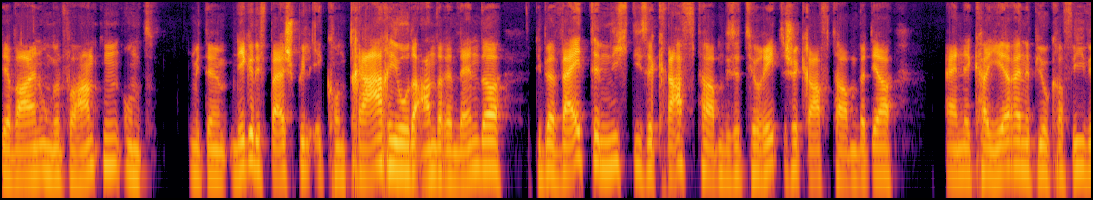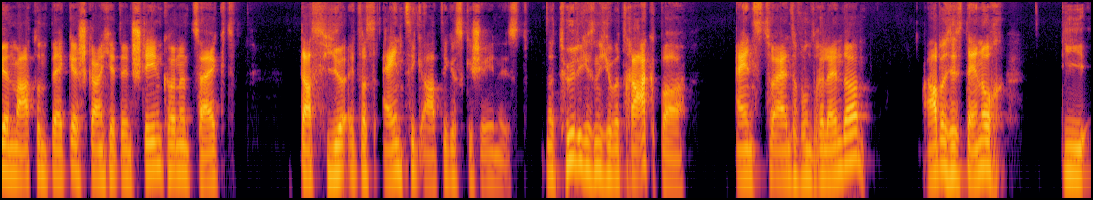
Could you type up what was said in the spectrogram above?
Der war in Ungarn vorhanden und mit dem Negativbeispiel E Contrario oder anderen Länder, die bei weitem nicht diese Kraft haben, diese theoretische Kraft haben, bei der eine Karriere, eine Biografie wie ein Martin Beckesch gar nicht hätte entstehen können, zeigt, dass hier etwas Einzigartiges geschehen ist. Natürlich ist nicht übertragbar eins zu eins auf unsere Länder. Aber es ist dennoch die,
